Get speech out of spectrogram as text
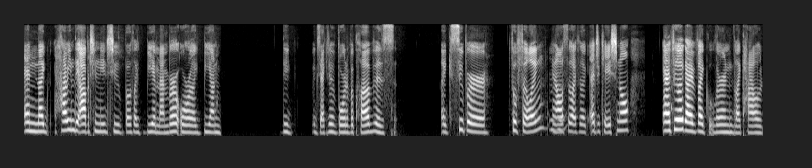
And like having the opportunity to both like be a member or like be on the executive board of a club is like super fulfilling Mhm. and also I feel like educational. And I feel like I've like learned like how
